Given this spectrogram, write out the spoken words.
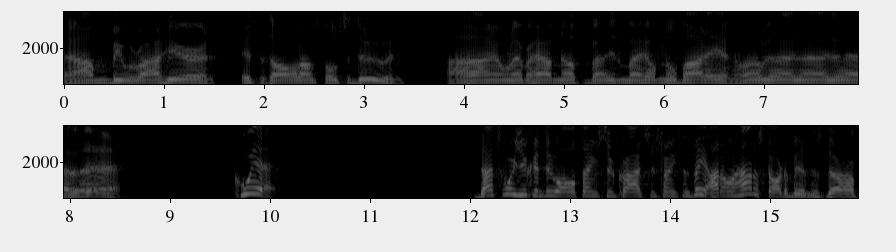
And I'm going to be right here, and this is all I'm supposed to do. And I don't ever have enough to help nobody. And quit. That's where you can do all things through Christ who strengthens me. I don't know how to start a business. There are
